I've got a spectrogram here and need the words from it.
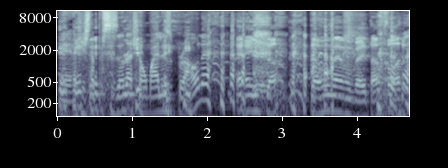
É, a gente tá precisando achar o Miles Brown, né? é, então. Tamo mesmo, velho, tá foda.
